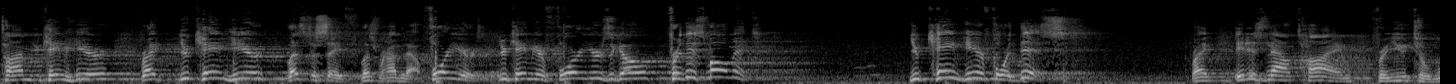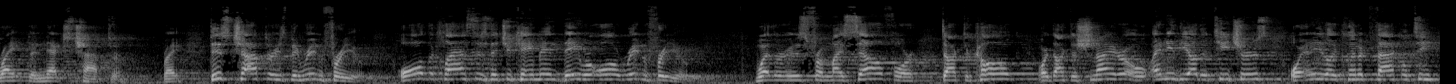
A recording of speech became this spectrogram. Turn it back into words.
time you came here, right? You came here, let's just say, let's round it out, four years. You came here four years ago for this moment. You came here for this, right? It is now time for you to write the next chapter, right? This chapter has been written for you. All the classes that you came in, they were all written for you. Whether it was from myself or Dr. Koch or Dr. Schneider or any of the other teachers or any of the clinic faculty,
